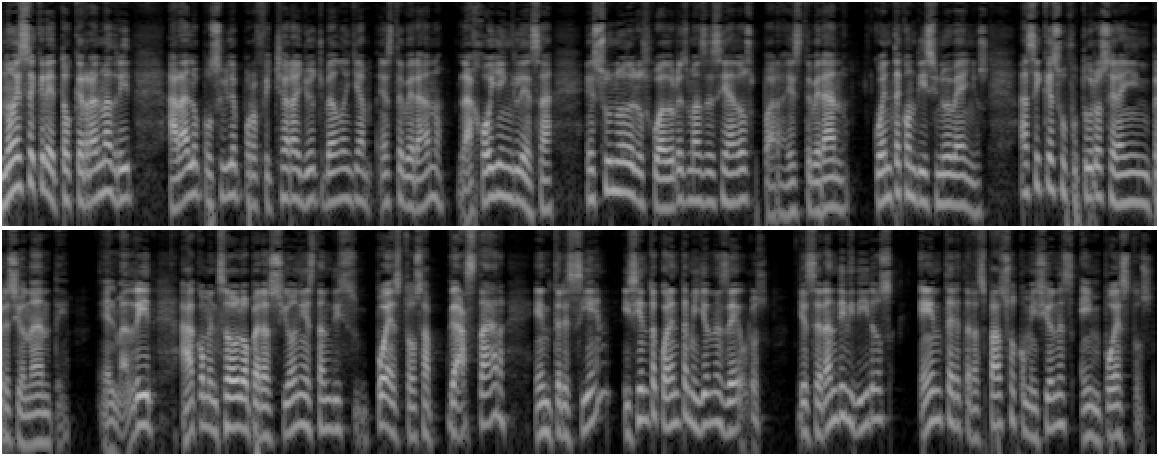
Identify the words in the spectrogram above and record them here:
No es secreto que Real Madrid hará lo posible por fichar a George Bellingham este verano. La joya inglesa es uno de los jugadores más deseados para este verano. Cuenta con 19 años, así que su futuro será impresionante. El Madrid ha comenzado la operación y están dispuestos a gastar entre 100 y 140 millones de euros, que serán divididos entre traspaso, comisiones e impuestos.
